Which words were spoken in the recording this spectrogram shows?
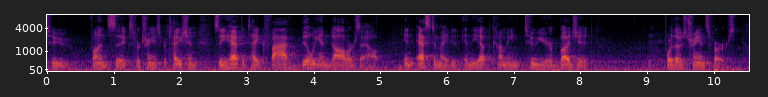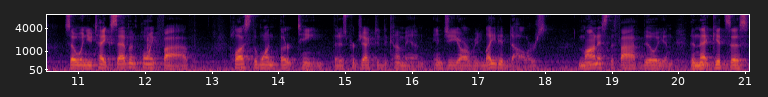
to Fund 6 for transportation. So you have to take $5 billion out in estimated in the upcoming two-year budget for those transfers. So when you take 7.5 plus the 113 that is projected to come in in GR related dollars minus the 5 billion, then that gets us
